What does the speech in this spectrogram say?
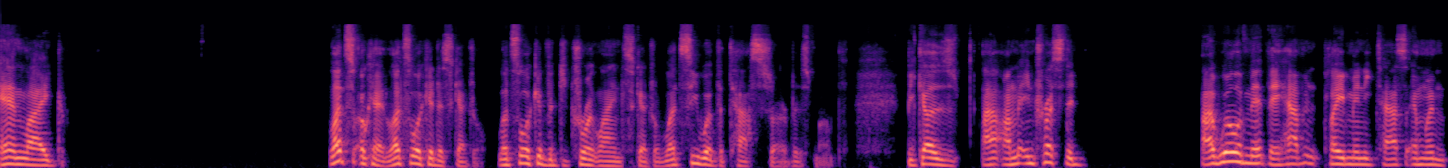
And like, let's okay, let's look at a schedule. Let's look at the Detroit Lions schedule. Let's see what the tests are this month because I, I'm interested. I will admit they haven't played many tests, and when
